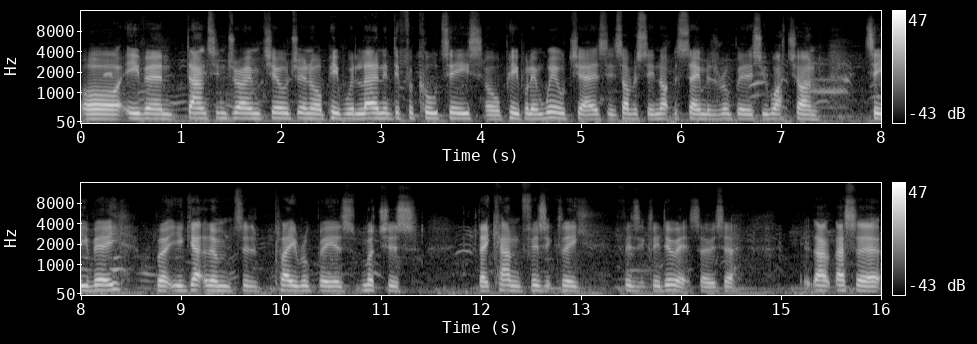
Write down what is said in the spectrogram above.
or even Down syndrome children or people with learning difficulties or people in wheelchairs. It's obviously not the same as rugby as you watch on TV, but you get them to play rugby as much as they can physically physically do it. So it's a that, that's a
